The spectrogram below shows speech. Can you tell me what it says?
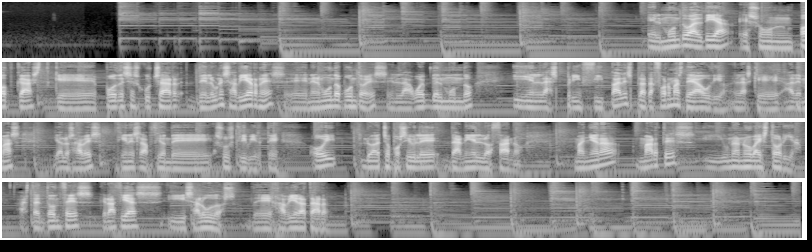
El Mundo al Día es un podcast que puedes escuchar de lunes a viernes en elmundo.es, en la web del mundo y en las principales plataformas de audio, en las que además, ya lo sabes, tienes la opción de suscribirte. Hoy lo ha hecho posible Daniel Lozano. Mañana, martes y una nueva historia. Hasta entonces, gracias y saludos de Javier Atard.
